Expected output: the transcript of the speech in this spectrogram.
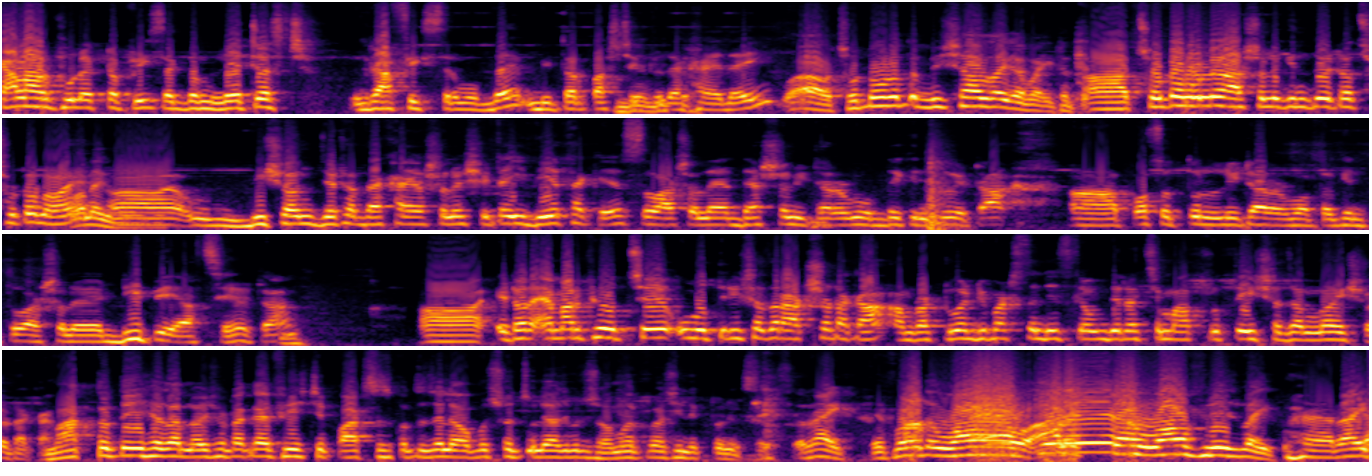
কালারফুল একটা ফ্রিজ একদম লেটেস্ট গ্রাফিক্স এর মধ্যে। ভিতর পাশে একটু দেখায় দেয় ওয়াও ছোট হলে তো বিশাল জায়গা ভাই এটা ছোট হলে আসলে কিন্তু এটা ছোট নয়। ভীষণ যেটা দেখায় আসলে সেটাই দিয়ে থাকে। সো আসলে দেড়শো লিটারের মধ্যে কিন্তু এটা পঁচাত্তর লিটারের মতো কিন্তু আসলে ডিপে আছে এটা। এটার এমআরপি হচ্ছে উনত্রিশ হাজার আটশো টাকা। আমরা টোয়েন্টি পার্সেন্ট ডিসকাউন্ট দিয়ে রাখছি মাত্র তেইশ হাজার নয়শো টাকা। মাত্র তেইশ হাজার নয়শো টাকায় ফ্রিজটি পার্চেস করতে চাইলে অবশ্যই চলে আসবেন সময় প্রকাশ ইলেকট্রনিক্স রাইট এরপরে তো ওয়াও আরেকটা ওয়াও ফ্রিজ ভাই। হ্যাঁ রাইট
